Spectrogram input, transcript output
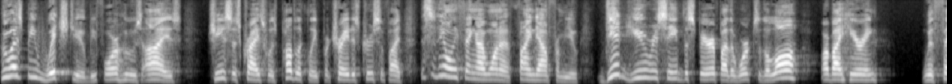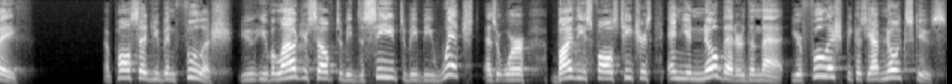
who has bewitched you before whose eyes Jesus Christ was publicly portrayed as crucified? This is the only thing I want to find out from you. Did you receive the Spirit by the works of the law or by hearing with faith? And Paul said, You've been foolish. You, you've allowed yourself to be deceived, to be bewitched, as it were, by these false teachers, and you know better than that. You're foolish because you have no excuse.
